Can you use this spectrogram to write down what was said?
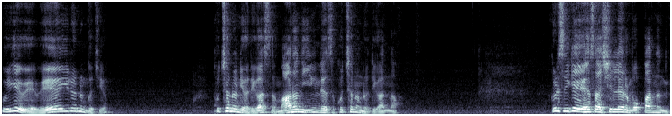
이게 왜 왜 이러는 거지요? 9천 원이 어디 갔어? 만 원 이익 내서 9천 원 어디 갔나? 그래서 이게 회사 신뢰를 못 받는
